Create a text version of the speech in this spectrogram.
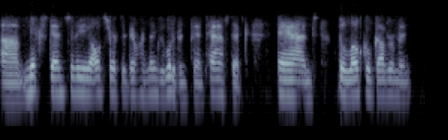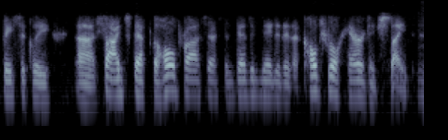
um, mixed density, all sorts of different things. It would have been fantastic. And the local government basically uh, sidestepped the whole process and designated it a cultural heritage site. Hmm.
